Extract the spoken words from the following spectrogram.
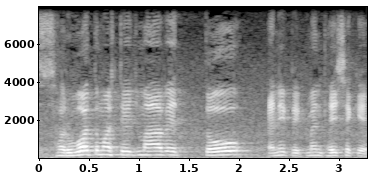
શરૂઆતમાં સ્ટેજમાં આવે તો એની ટ્રીટમેન્ટ થઈ શકે.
